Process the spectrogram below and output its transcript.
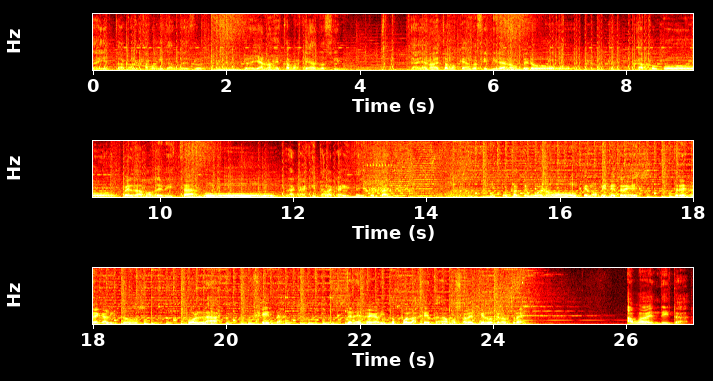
ahí estamos, estamos quitando eso, pero ya nos estamos quedando sin, ya nos estamos quedando sin vida, no, pero tampoco perdamos de vista uh, uh, uh, la cajita, la cajita, importante. Importante, bueno, que nos viene tres. Tres regalitos por la jeta. Tres regalitos por la jeta. Vamos a ver qué es lo que nos trae. Agua bendita.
